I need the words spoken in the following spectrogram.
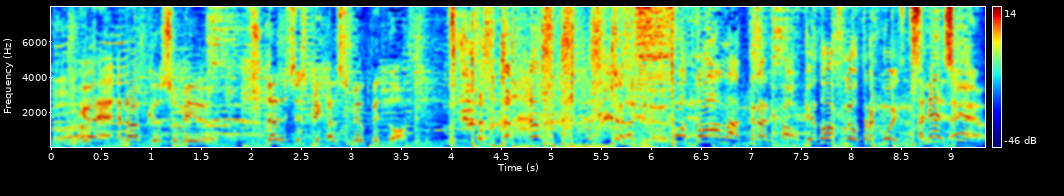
Porque, é, não, porque eu sou meio. Não, deixa eu explicar, eu sou meio pedófilo. Podólatra, animal. Pedófilo é outra coisa. assim. Aliás, É, é,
